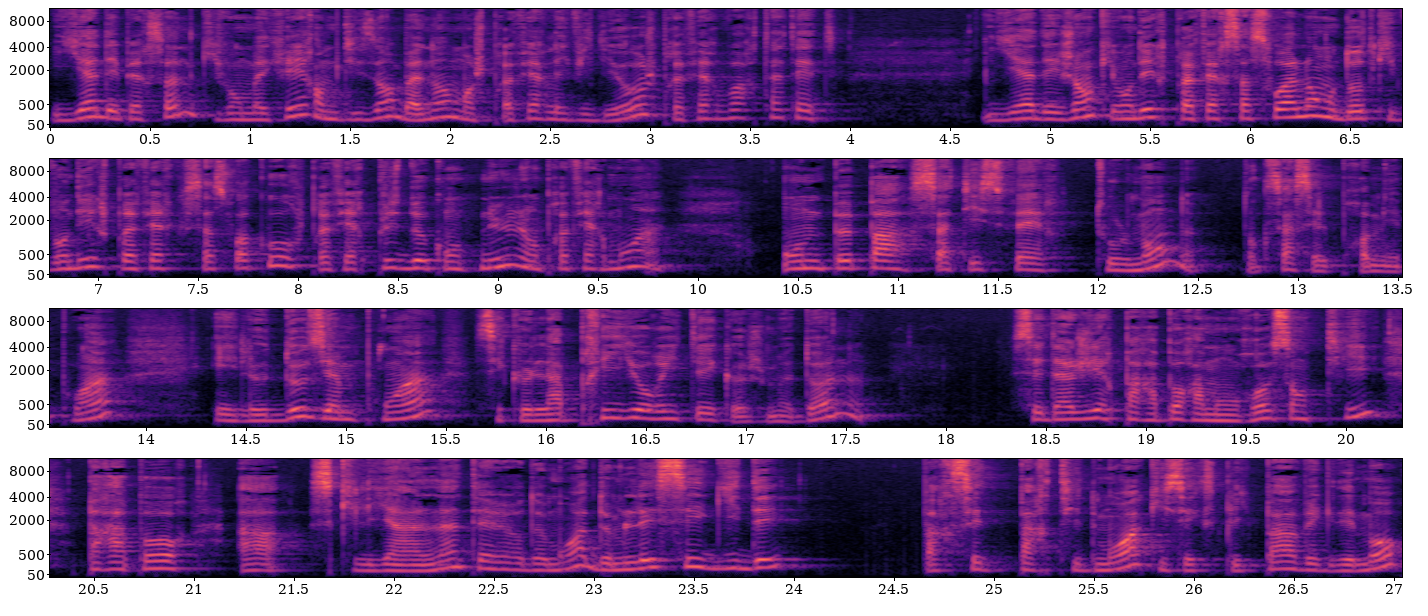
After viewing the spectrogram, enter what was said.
Il y a des personnes qui vont m'écrire en me disant Ben non, moi je préfère les vidéos, je préfère voir ta tête. Il y a des gens qui vont dire je préfère que ça soit long, d'autres qui vont dire je préfère que ça soit court, je préfère plus de contenu, j'en préfère moins. On ne peut pas satisfaire tout le monde, donc ça c'est le premier point. Et le deuxième point, c'est que la priorité que je me donne, c'est d'agir par rapport à mon ressenti, par rapport à ce qu'il y a à l'intérieur de moi, de me laisser guider par cette partie de moi qui s'explique pas avec des mots,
